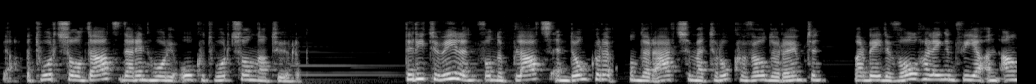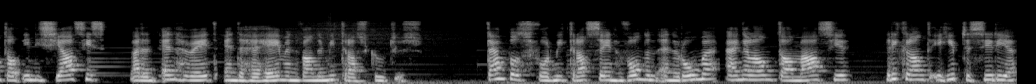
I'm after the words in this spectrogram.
Ja, het woord soldaat, daarin hoor je ook het woord zon natuurlijk. De rituelen vonden plaats in donkere, onderaardse met rook gevulde ruimten, waarbij de volgelingen via een aantal initiaties werden ingewijd in de geheimen van de Mithras-cultus. Tempels voor Mithras zijn gevonden in Rome, Engeland, Dalmatië, Griekenland, Egypte, Syrië,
